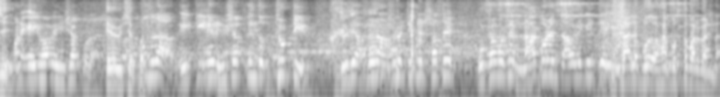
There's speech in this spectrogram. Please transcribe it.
জি। মানে এইভাবে হিসাব করা। এইভাবে হিসাব করা। বন্ধুরা এই টিনের হিসাব কিন্তু জটিল। যদি আপনারা আসলে টিনের সাথে ওঠা বসা না করেন তাহলে কিন্তু তাহলে হ্যাঁ, বুঝতে পারবেন না।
